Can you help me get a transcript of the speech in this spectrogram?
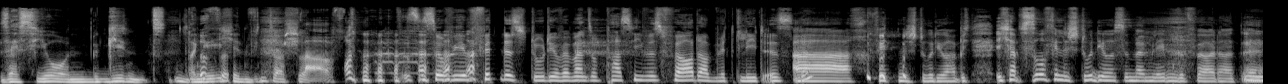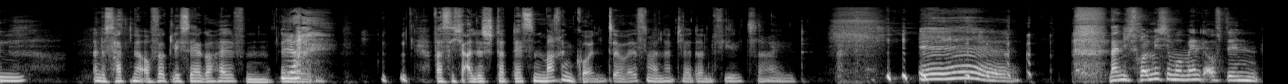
Session beginnt. Dann gehe ich in Winterschlaf. Das ist so wie im Fitnessstudio, wenn man so passives Fördermitglied ist. Ne? Ach, Fitnessstudio habe ich. Ich habe so viele Studios in meinem Leben gefördert. Mm. Und es hat mir auch wirklich sehr geholfen. Ja. Was ich alles stattdessen machen konnte. Weiß man hat ja dann viel Zeit. äh. Nein, ich freue mich im Moment auf den,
